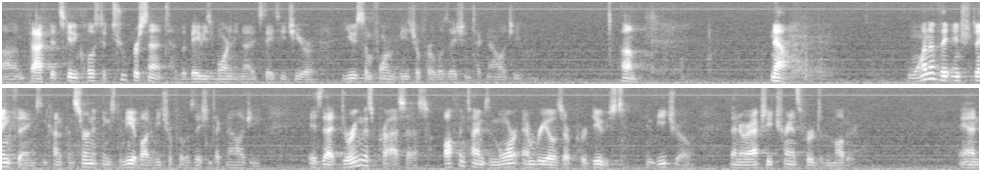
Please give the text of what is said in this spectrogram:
Uh, in fact, it's getting close to 2% of the babies born in the United States each year use some form of vitro fertilization technology. Um, now, one of the interesting things and kind of concerning things to me about in vitro fertilization technology is that during this process, oftentimes more embryos are produced in vitro than are actually transferred to the mother. And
